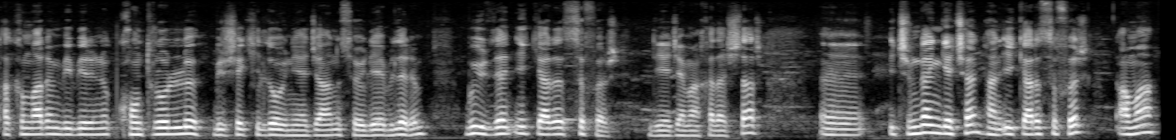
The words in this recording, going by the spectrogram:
takımların birbirini kontrollü bir şekilde oynayacağını söyleyebilirim. Bu yüzden ilk yarı sıfır diyeceğim arkadaşlar. Ee, içimden geçen hani ilk yarı sıfır ama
